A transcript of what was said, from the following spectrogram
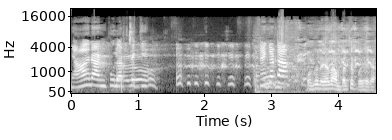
ഞാൻ പുലർച്ചക്ക് എങ്ങട്ടാ? ഒന്നുമില്ല ഞാൻ അമ്പലത്തിൽ പോയി വരാം.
